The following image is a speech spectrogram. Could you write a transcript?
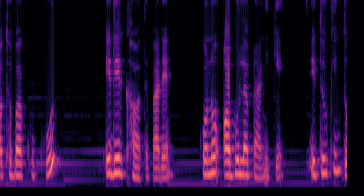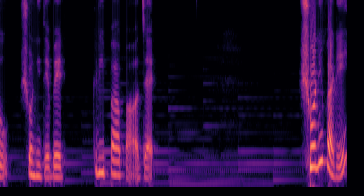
অথবা কুকুর এদের খাওয়াতে পারেন। কোনো অবলা প্রাণীকে। এতেও কিন্তু শনিদেবের কৃপা পাওয়া যায়। শনিবারে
